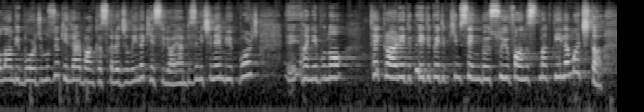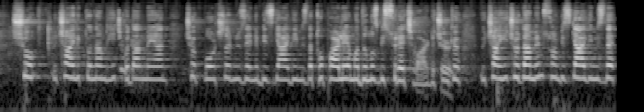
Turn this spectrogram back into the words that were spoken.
olan bir borcumuz yok. İller Bankası aracılığıyla kesiliyor. Yani bizim için en büyük borç e, hani bunu tekrar edip edip edip kimsenin böyle suyu falan ısıtmak değil amaç da şu 3 aylık dönemde hiç ödenmeyen çöp borçlarının üzerine biz geldiğimizde toparlayamadığımız bir süreç vardı. Çünkü 3 ay hiç ödenmemiş sonra biz geldiğimizde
